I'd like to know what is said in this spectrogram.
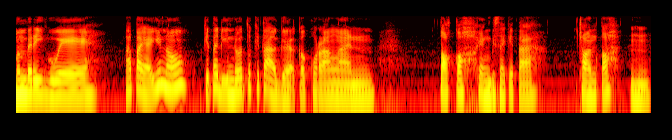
memberi gue apa ya, you know, kita di Indo tuh kita agak kekurangan tokoh yang bisa kita contoh Mhm.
